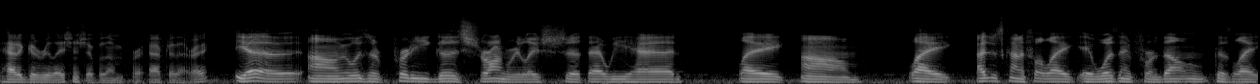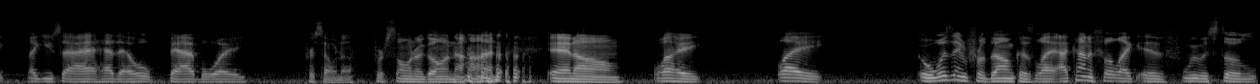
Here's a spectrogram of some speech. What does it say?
had a good relationship with them after that, right? Yeah, um, it was a pretty good, strong relationship that we had. Like, um, like I just kind of felt like it wasn't for them because, like, like you said, I had that whole bad boy Persona. persona going on, and um, like, like it wasn't for them because, like, I kind of felt like if we were still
